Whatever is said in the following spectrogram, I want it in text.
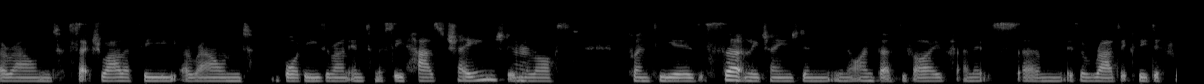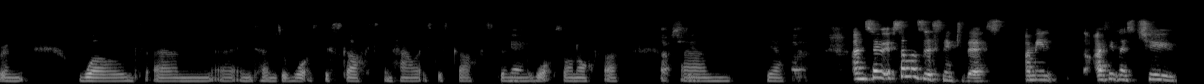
around sexuality, around bodies, around intimacy has changed in mm. the last 20 years. It's certainly changed in, you know, I'm 35 and it's um, it's a radically different world um, uh, in terms of what's discussed and how it's discussed and yeah. what's on offer. Absolutely. Um, yeah. yeah. And so if someone's listening to this, I mean, I think there's two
